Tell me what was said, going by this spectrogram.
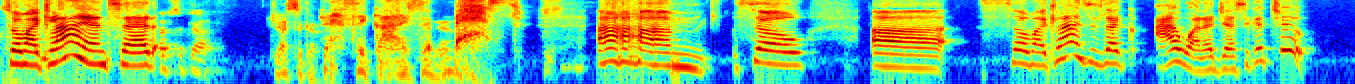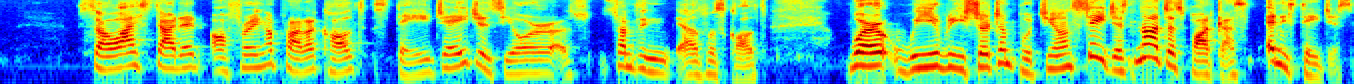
So my client said, Jessica. Jessica. Jessica is the yeah. best. Um, so uh, so my clients is like, I want a Jessica too. So I started offering a product called Stage Agency or something else was called, where we research and put you on stages, not just podcasts, any stages.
